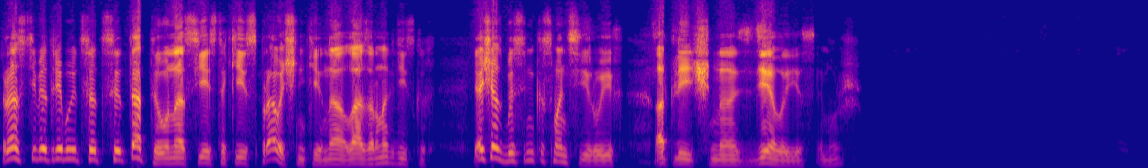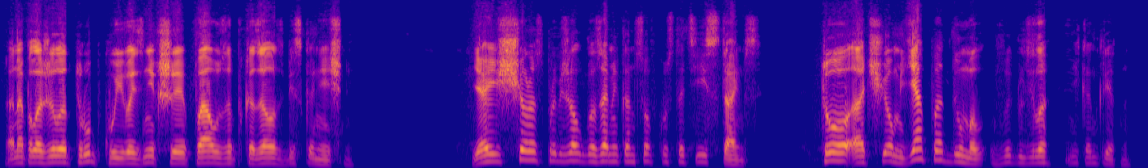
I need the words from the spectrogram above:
Раз тебе требуются цитаты, у нас есть такие справочники на лазерных дисках. Я сейчас быстренько смонтирую их. Отлично, сделай, если можешь. Она положила трубку, и возникшая пауза показалась бесконечной. Я еще раз пробежал глазами концовку статьи из «Таймс». То, о чем я подумал, выглядело неконкретно.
